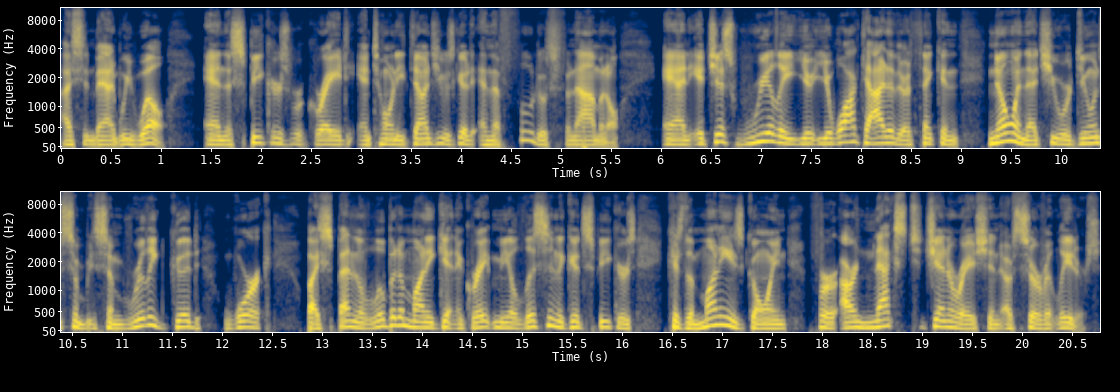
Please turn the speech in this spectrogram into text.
I said, man, we will. And the speakers were great, and Tony Dungy was good, and the food was phenomenal. And it just really, you, you walked out of there thinking, knowing that you were doing some some really good work by spending a little bit of money, getting a great meal, listening to good speakers, because the money is going for our next generation of servant leaders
